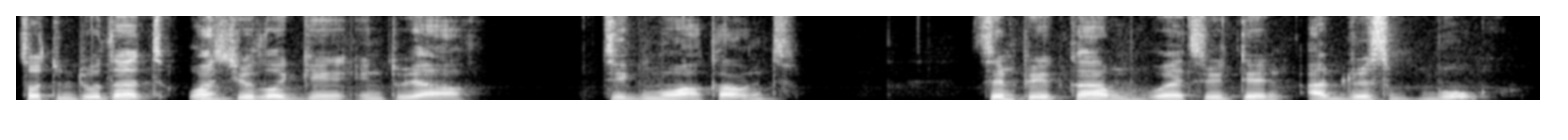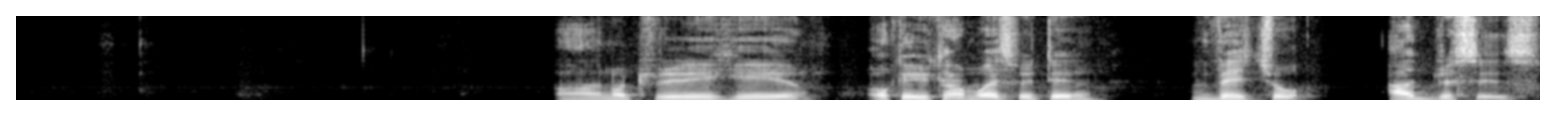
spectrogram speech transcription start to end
So to do that, once you log in into your Tigmo account, simply come where it's written address book. Uh, not really here. Okay, you come where it's written virtual addresses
